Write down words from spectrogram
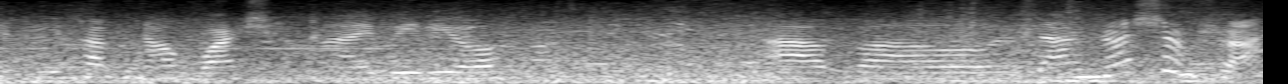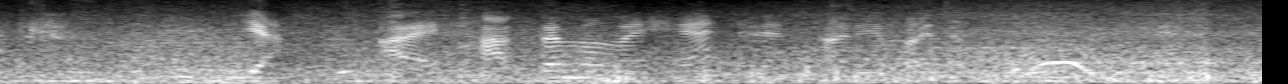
if you have not watched my video about the Russian truck. Yeah I have them on my hand and I didn't buy them. Ooh,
